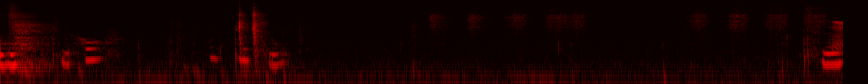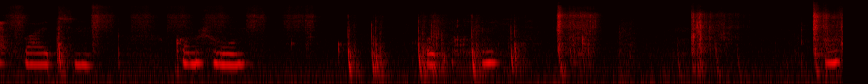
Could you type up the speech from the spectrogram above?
Tür hoch, Tür auf und Tür zu. Zwölf Weizen. Komm schon. Heute auch nicht. Und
